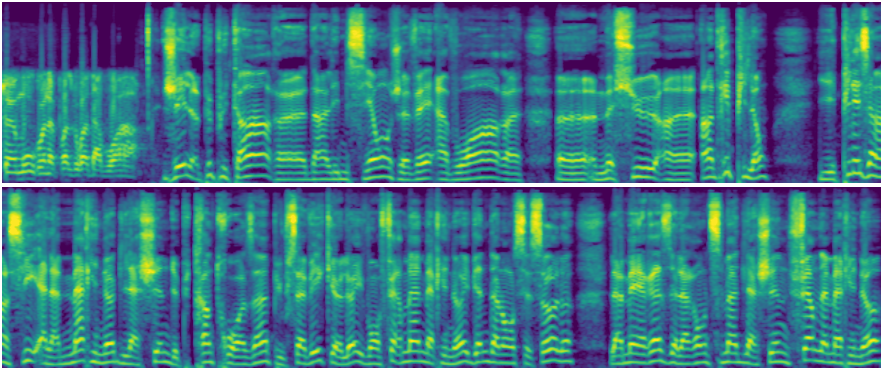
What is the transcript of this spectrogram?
C'est un mot qu'on n'a pas le droit d'avoir. Gilles, un peu plus tard euh, dans l'émission, je vais avoir euh, euh, Monsieur euh, André Pilon. Il est plaisancier à la Marina de la Chine depuis 33 ans. Puis vous savez que là, ils vont fermer la Marina. Ils viennent d'annoncer ça. Là. La mairesse de l'arrondissement de la Chine ferme la Marina.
